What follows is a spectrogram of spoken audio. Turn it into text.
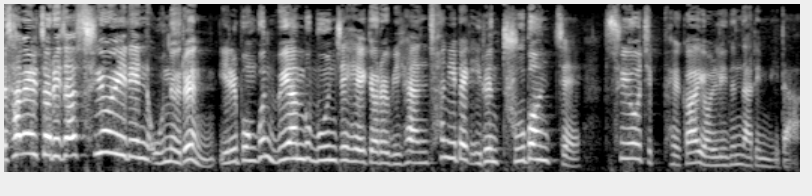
3일절이자 수요일인 오늘은 일본군 위안부 문제 해결을 위한 1272번째 수요 집회가 열리는 날입니다.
